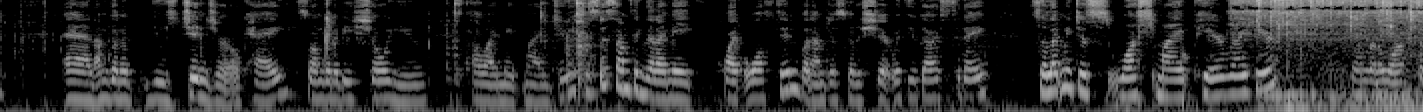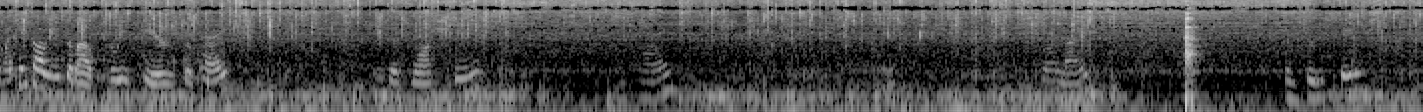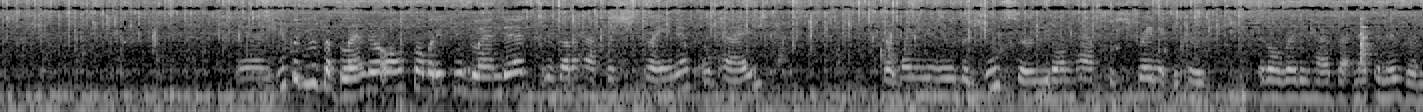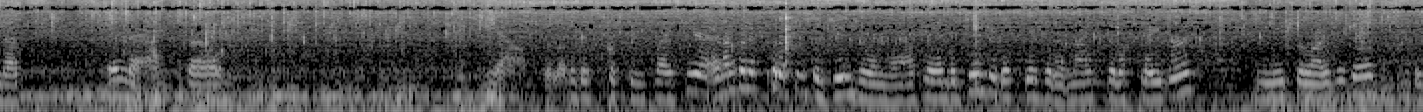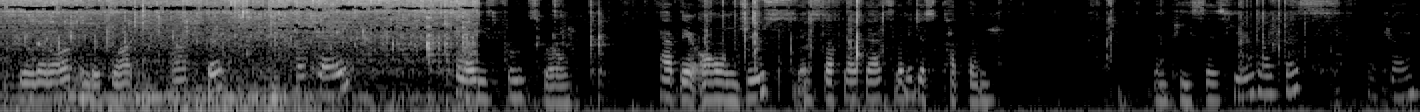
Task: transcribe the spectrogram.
And I'm going to use ginger, okay? So I'm going to be showing you how I make my juice. This is something that I make quite often, but I'm just going to share it with you guys today. So let me just wash my pear right here. So I'm to wash them. I think I'll use about three pears, okay? Just wash these. Okay. So nice. And juicy. And you could use a blender also, but if you blend it, you're going to have to strain it, okay? But when you use a juicer, you don't have to strain it because it already has that mechanism that's in there. So, yeah. So let me just put these right here. And I'm going to put a piece of ginger in there, okay? And the ginger just gives it a nice little flavor. Neutralizes it. Just peel it off and just wash, wash this. Okay? So these fruits will have their own juice and stuff like that. So let me just cut them in pieces here like this. Okay.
